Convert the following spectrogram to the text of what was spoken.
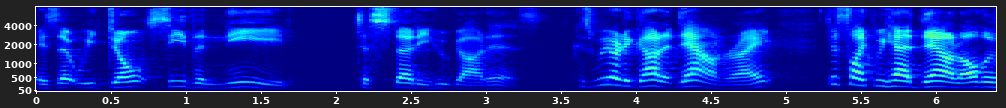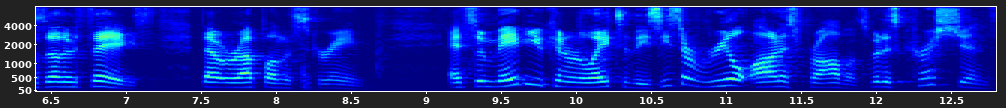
is that we don't see the need to study who God is. Because we already got it down, right? Just like we had down all those other things that were up on the screen. And so maybe you can relate to these. These are real, honest problems. But as Christians,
